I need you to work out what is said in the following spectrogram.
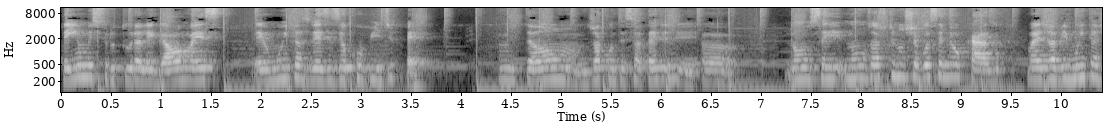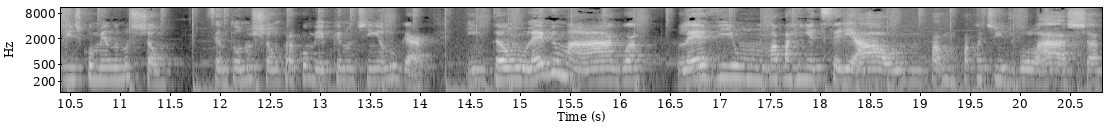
Tem uma estrutura legal, mas eu, muitas vezes eu comi de pé. Então, já aconteceu até de. Uh, não sei, não, acho que não chegou a ser meu caso, mas já vi muita gente comendo no chão. Sentou no chão para comer porque não tinha lugar. Então, leve uma água, leve um, uma barrinha de cereal, um, um pacotinho de bolacha,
